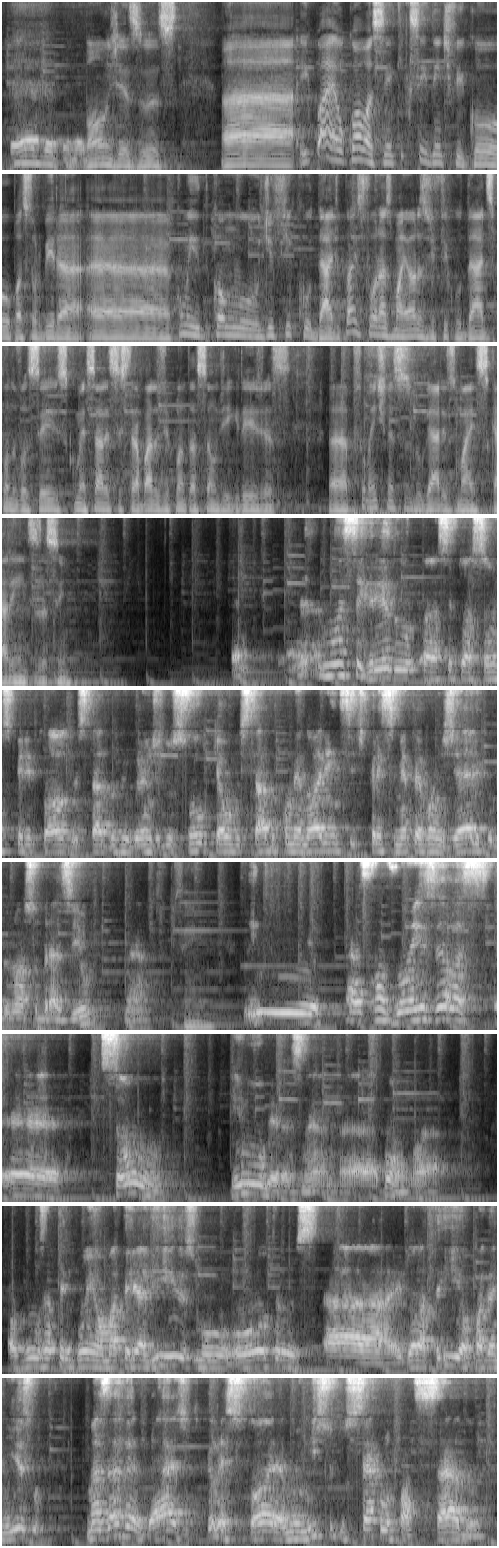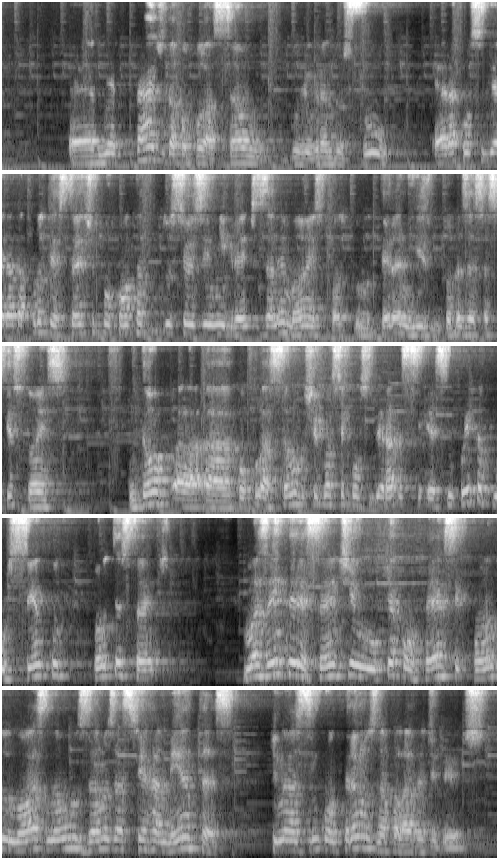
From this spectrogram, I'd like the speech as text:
É, é, é. Bom Jesus. Uh, e qual, é, qual assim, o que, que você identificou, pastor Bira, uh, como, como dificuldade? Quais foram as maiores dificuldades quando vocês começaram esses trabalhos de plantação de igrejas, uh, principalmente nesses lugares mais carentes assim? Não é segredo a situação espiritual do estado do Rio Grande do Sul, que é o estado com menor índice de crescimento evangélico do nosso Brasil. Né? Sim. E as razões, elas é, são inúmeras, né? Ah, bom, ah, alguns atribuem ao materialismo, outros à idolatria, ao paganismo, mas a verdade é que, pela história, no início do século passado, é, metade da população do Rio Grande do Sul era considerada protestante por conta dos seus imigrantes alemães, por causa do luteranismo, todas essas questões. Então, a, a população chegou a ser considerada 50% protestante. Mas é interessante o que acontece quando nós não usamos as ferramentas que nós encontramos na palavra de Deus.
